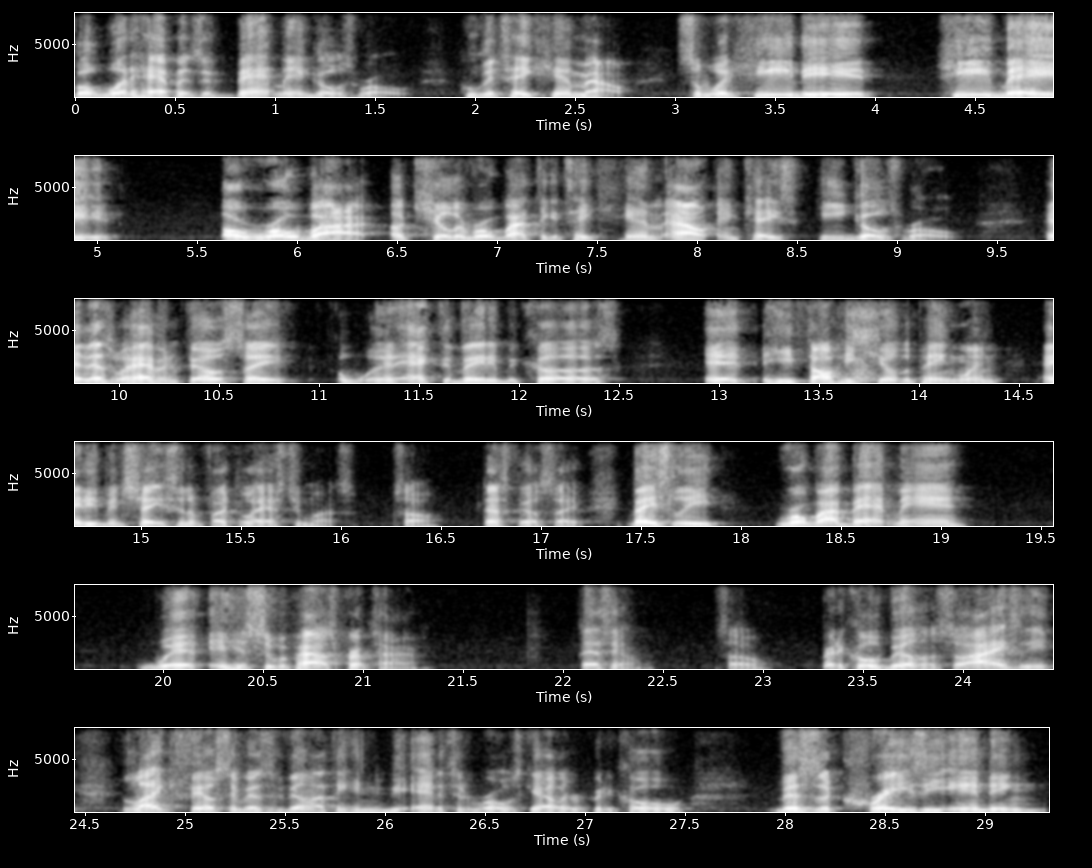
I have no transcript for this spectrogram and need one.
But what happens if Batman goes rogue? Who can take him out? So what he did, he made a robot, a killer robot that can take him out in case he goes rogue. And that's what happened. Fail safe when activated because it he thought he killed the penguin and he'd been chasing him for like the last two months. So that's fail safe. Basically, robot Batman with his superpowers prep time. That's him. So pretty cool villain. So I actually like Failsafe as a villain. I think he need to be added to the Rogues Gallery. Pretty cool. This is a crazy ending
